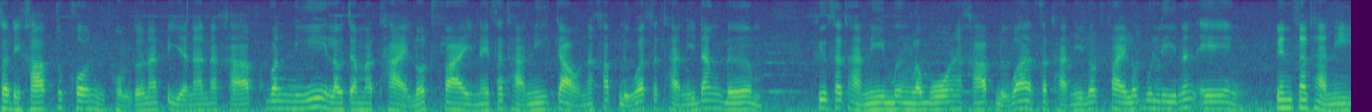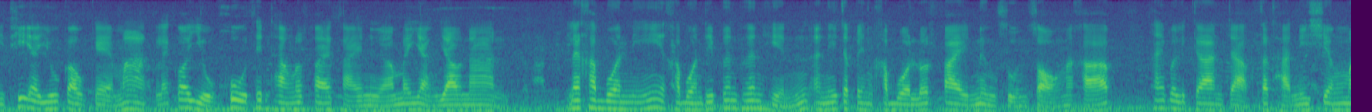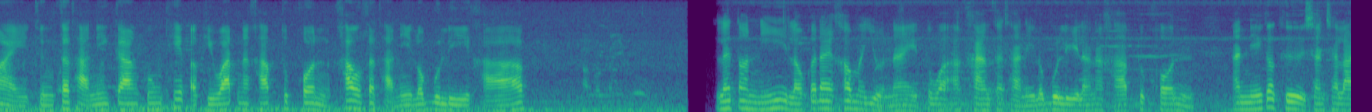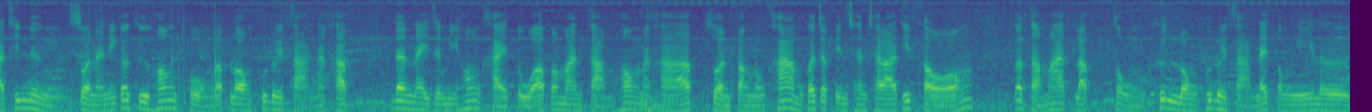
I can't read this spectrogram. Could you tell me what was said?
สวัสดีครับทุกคนผมโดนัทปิยนัทนะครับ วันนี้เราจะมาถ่ายรถไฟในสถานีเก่านะครับ หรือว่าสถานีดั้งเดิม คือสถานีเมืองละโวนะครับ หรือว่าสถานีรถไฟลบบุรีนั่นเอง เป็นสถานีที่อายุเก่าแก่มาก และก็อยู่คู่เส้นทางรถไฟสายเหนือมาอย่างยาวนาน และขบวนนี้ขบวนที่เพื่อนๆเห็น อันนี้จะเป็นขบวนรถไฟ 102 นะครับ ให้บริการจากสถานีเชียงใหม่ ถึงสถานีกลางกรุงเทพอภิวัตนะครับ ทุกคนเข้าสถานีลบบุรีครับ และตอนนี้เราก็ได้เข้ามาอยู่ในตัวอาคารสถานีลบบุรีแล้วนะครับ ทุกคนอันนี้ก็คือชั้นชาลาที่ 1 ส่วนอันนี้ก็คือห้องโถงรับรองผู้โดยสารนะครับด้านในจะมีห้องขายตั๋วประมาณ 3 ห้องนะครับ ส่วนฝั่งตรงข้ามก็จะเป็นชั้นชาลาที่ 2 ก็สามารถรับส่งขึ้นลงผู้โดยสารได้ตรงนี้เลย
